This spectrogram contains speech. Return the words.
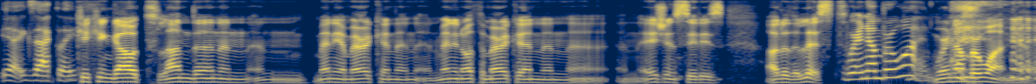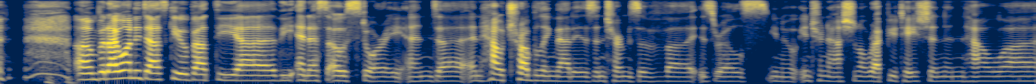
yeah, exactly. kicking out London and, and many American and, and many North American and, uh, and Asian cities out of the list. We're number one. We're number one. Yeah. Um, but I wanted to ask you about the uh, the NSO story and uh, and how troubling that is in terms of uh, Israel's you know international reputation and how uh,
